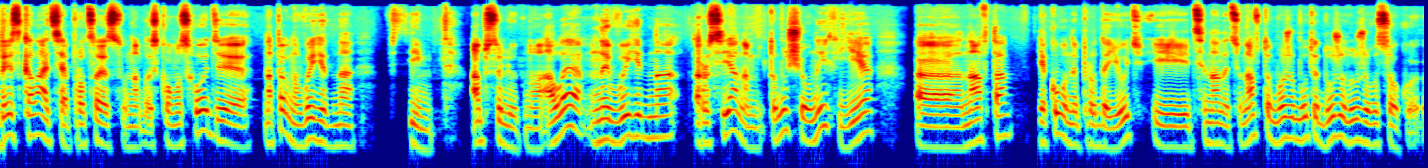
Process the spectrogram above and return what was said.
деескалація процесу на Близькому Сході напевно вигідна всім, абсолютно, але не вигідна росіянам, тому що у них є нафта, яку вони продають, і ціна на цю нафту може бути дуже дуже високою.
